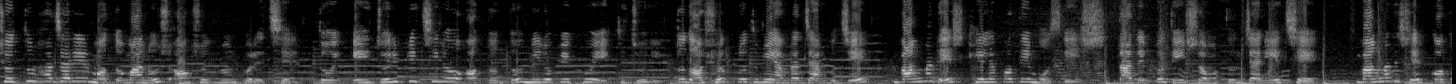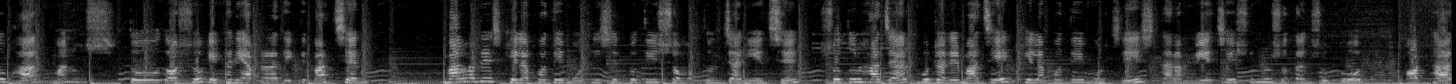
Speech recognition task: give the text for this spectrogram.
সত্তর হাজারের মতো মানুষ অংশগ্রহণ করেছে। তো এই জরিপটি ছিল অত্যন্ত নিরপেক্ষ একটি জরিপ। তো দর্শক, প্রথমে আমরা জানব যে বাংলাদেশ খেলাফতে মজলিস তাদের প্রতি সমর্থন জানিয়েছে বাংলাদেশের কত ভাগ মানুষ। তো দর্শক, এখানে আপনারা দেখতে পাচ্ছেন বাংলাদেশ খেলাফতে মজলিসের প্রতি সমর্থন জানিয়েছে। সত্তর হাজার ভোটারের মাঝে খেলাফতে মজলিস তারা পেয়েছে শূন্য শতাংশ ভোট। অর্থাৎ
